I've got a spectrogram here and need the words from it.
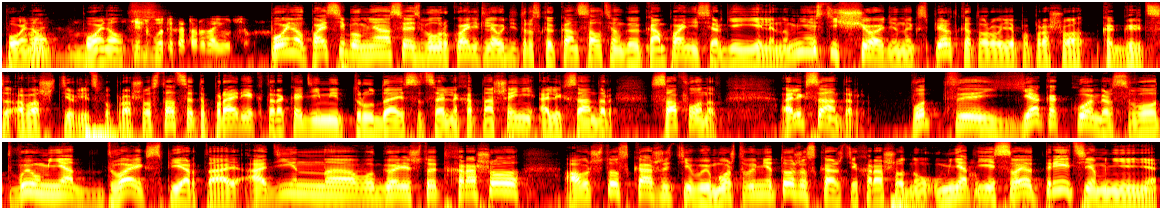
Понял, ну, понял. Те льготы, которые даются. Понял, спасибо. У меня на связи был руководитель аудиторской консалтинговой компании Сергей Елен. У меня есть еще один эксперт, которого я попрошу, как говорится, а ваш Штирлиц попрошу остаться. Это проректор Академии труда и социальных отношений Александр Сафонов. Александр, вот э, я как коммерс, вот вы у меня два эксперта. Один э, вот говорит, что это хорошо, а вот что скажете вы? Может, вы мне тоже скажете хорошо, но у меня есть свое третье мнение.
